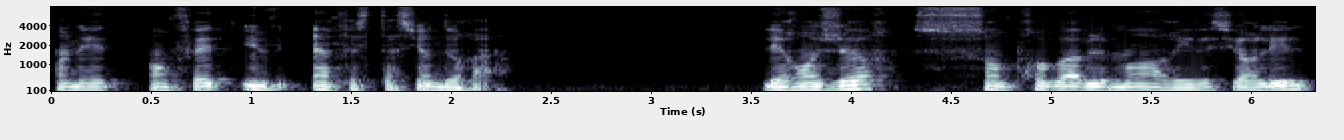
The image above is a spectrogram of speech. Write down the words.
en est en fait une infestation de rats. Les rongeurs sont probablement arrivés sur l'île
